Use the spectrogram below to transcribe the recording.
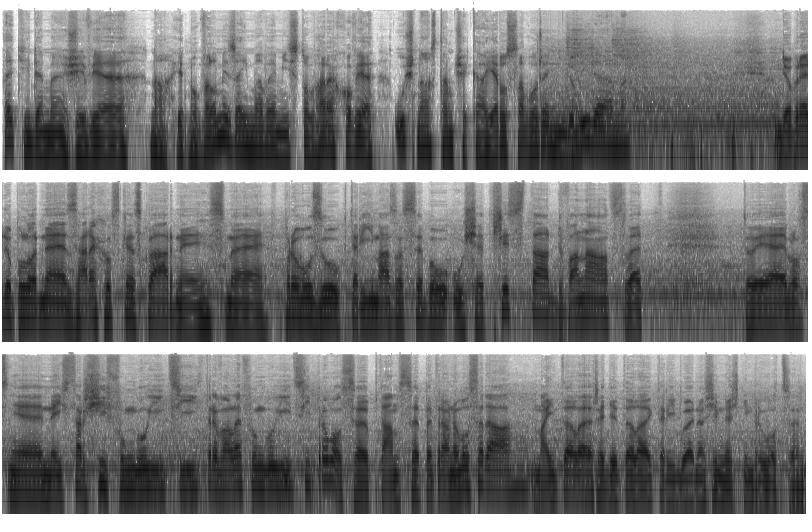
Teď jdeme živě na jedno velmi zajímavé místo v Harachově. Už nás tam čeká Jaroslav Hoření. Dobrý den. Dobré dopoledne z Harachovské sklárny. Jsme v provozu, který má za sebou už 312 let. To je vlastně nejstarší fungující, trvale fungující provoz. Ptám se Petra Novosada, majitele, ředitele, který bude naším dnešním průvodcem.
